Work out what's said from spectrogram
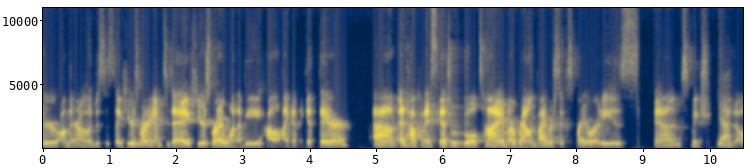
through on their own just to say here's where i am today here's where i want to be how am i going to get there um, and how can i schedule time around five or six priorities and make sure yeah. you know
